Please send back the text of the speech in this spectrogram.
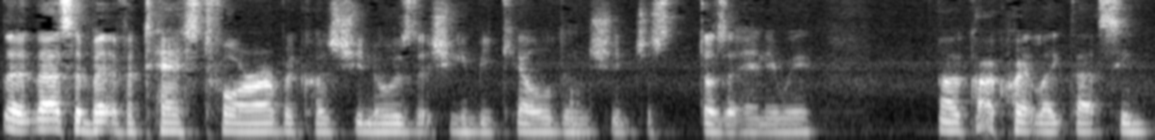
that, that's a bit of a test for her because she knows that she can be killed and she just does it anyway. I, I quite like that scene.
